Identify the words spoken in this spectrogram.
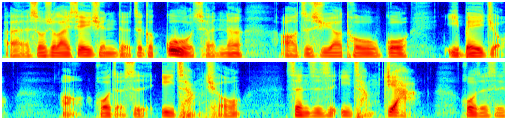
呃 socialization 的这个过程呢，啊，只需要透过一杯酒，啊，或者是一场球，甚至是一场架。或者是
